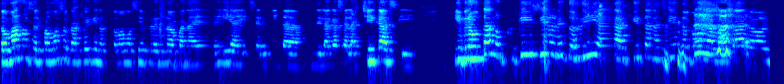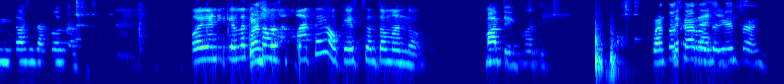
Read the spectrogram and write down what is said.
tomarnos el famoso café que nos tomamos siempre en una panadería ahí cerquita de la casa de las chicas y, y preguntarnos qué hicieron estos días, qué están haciendo, cómo la pasaron y todas esas cosas. Oigan, ¿y qué es lo que ¿Cuántos- toman? ¿Mate o qué están tomando? Mate. Mate. ¿Cuántos Le jarros se avientan?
